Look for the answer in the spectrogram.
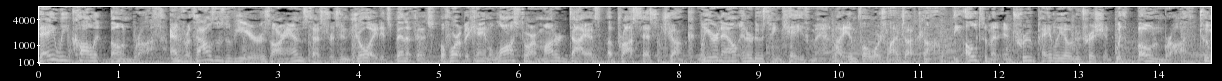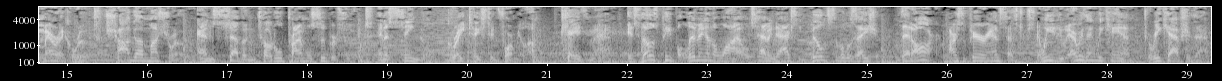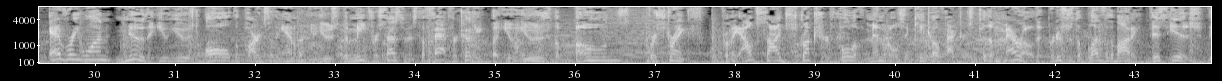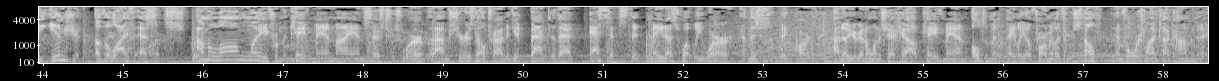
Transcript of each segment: Today we call it bone broth. And for thousands of years, our ancestors enjoyed its benefits before it became lost to our modern diets of processed junk. We are now introducing Caveman by InfoWarsLife.com, the ultimate in true paleo nutrition with bone broth, turmeric root, chaga mushroom, and seven total primal superfoods in a single great tasting formula. Caveman. It's those people living in the wilds having to actually build civilization that are our superior ancestors. And we need to do everything we can to recapture that. Everyone knew that you used all the parts of the animal. You used the meat for sustenance, the fat for cooking, but you used the bones for strength. From the outside structure full of minerals and key cofactors to the marrow that produces the blood for the body. This is the engine of the life essence. I'm a long way from the caveman my ancestors were, but I'm sure as hell trying to get back to that essence that made us what we were, and this is a big part of it. I know you're going to want to check out Caveman Ultimate Paleo Formula for yourself at InfoWarsLife.com today.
